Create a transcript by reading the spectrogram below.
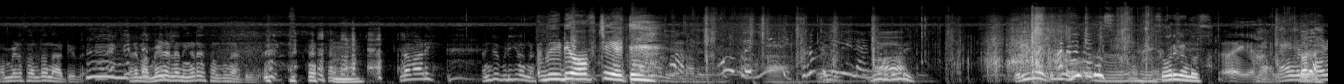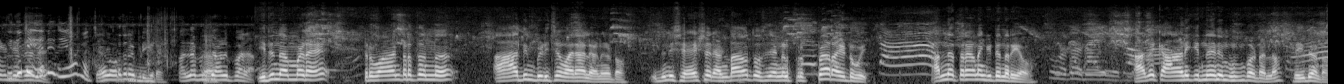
മമ്മിയുടെ സ്വന്തം നാട്ടിൽ അല്ല മമ്മിയുടെ അല്ല നിങ്ങളുടെ സ്വന്തം നാട്ടിൽ എന്നാ പാടി അഞ്ചു പിടിക്കണം വീഡിയോ ഓഫ് ചെയ്യട്ടെ. സോറി കണ്ടു ചെയ്യാൻ ഇത് നമ്മുടെ ട്രിവാൻഡ്രത്ത് നിന്ന് ആദ്യം പിടിച്ച വരാലാണ് കേട്ടോ. ഇതിന് ശേഷം രണ്ടാമത്തെ ദിവസം ഞങ്ങൾ പ്രിപ്പയർ ആയിട്ട് പോയി. അന്ന് എത്ര എണ്ണം കിട്ടുന്നറിയോ അത് കാണിക്കുന്നതിന് മുമ്പുണ്ടല്ലോ. ഇത് കണ്ടോ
